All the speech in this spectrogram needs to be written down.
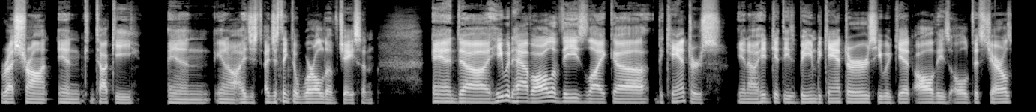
restaurant in Kentucky. And you know, I just I just think the world of Jason. And uh, he would have all of these like uh, decanters. You know, he'd get these beam decanters. He would get all these old Fitzgeralds.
